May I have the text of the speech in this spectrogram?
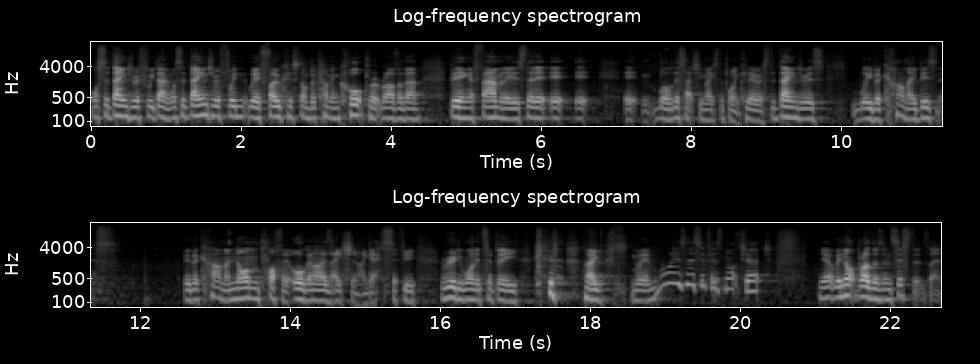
What's the danger if we don't? What's the danger if we're focused on becoming corporate rather than being a family? Is that it, it, it, it, well, this actually makes the point clearest. The danger is we become a business. We become a non profit organization, I guess, if you really wanted to be like, what is this if it's not church? Yeah, we're not brothers and sisters then.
